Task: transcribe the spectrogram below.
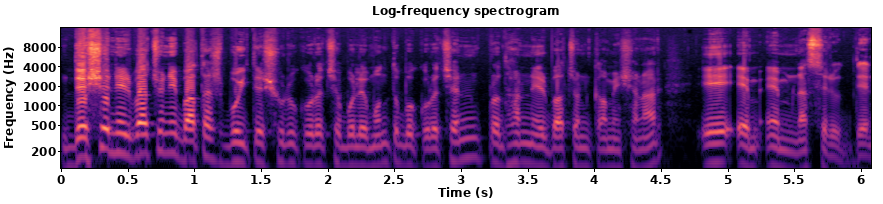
দেশে নির্বাচনী বাতাস বইতে শুরু করেছে বলে মন্তব্য করেছেন প্রধান নির্বাচন commissioner A M M Nasir Uddin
